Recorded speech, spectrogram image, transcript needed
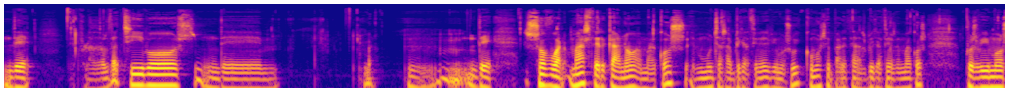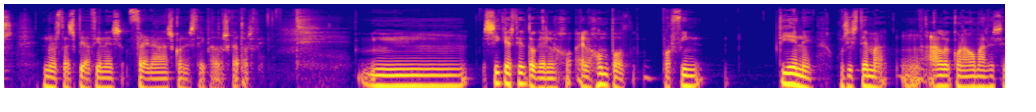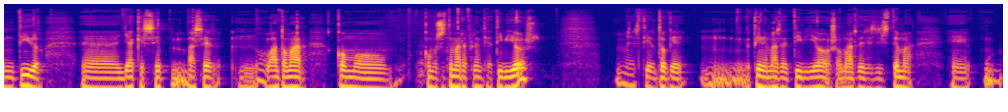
de explorador de archivos, de bueno, de software más cercano a MacOS. En muchas aplicaciones vimos, uy, ¿cómo se parecen las aplicaciones de MacOS? Pues vimos nuestras aspiraciones frenadas con este iPad 14. Mm, sí que es cierto que el, HomePod por fin tiene un sistema mm, algo, con algo más de sentido, eh, ya que se va a ser o va a tomar como, como sistema de referencia tvOS, es cierto que mm, tiene más de TVOs o más de ese sistema eh,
